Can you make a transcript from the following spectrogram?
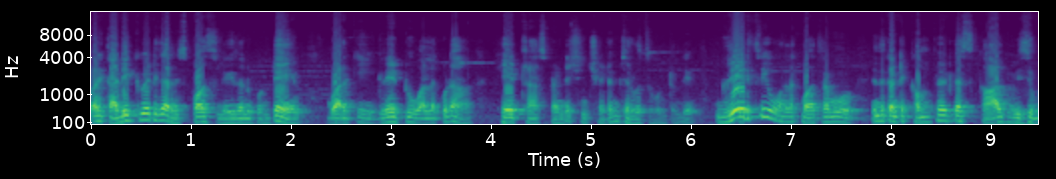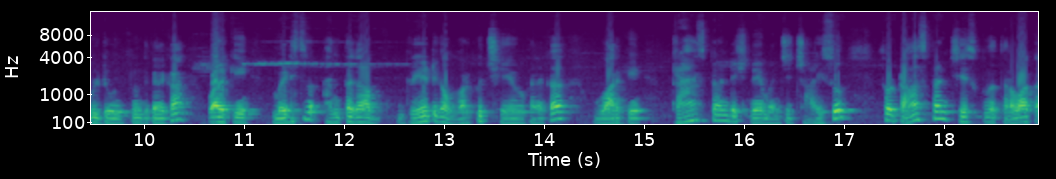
వారికి అడిక్వేట్గా రెస్పాన్స్ లేదనుకుంటే వారికి గ్రేడ్ టూ వాళ్ళకు కూడా హెయిర్ ట్రాన్స్ప్లాంటేషన్ చేయడం జరుగుతూ ఉంటుంది. గ్రేడ్ త్రీ వాళ్ళకి మాత్రము ఎందుకంటే కంప్లీట్గా స్కాల్ప్ విజిబిలిటీ ఉంటుంది కనుక వారికి మెడిసిన్ అంతగా గ్రేట్గా వర్క్ చేయవు కనుక వారికి ట్రాన్స్ప్లాంటేషనే మంచి చాయిస్ సో ట్రాన్స్ప్లాంట్ చేసుకున్న తర్వాత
